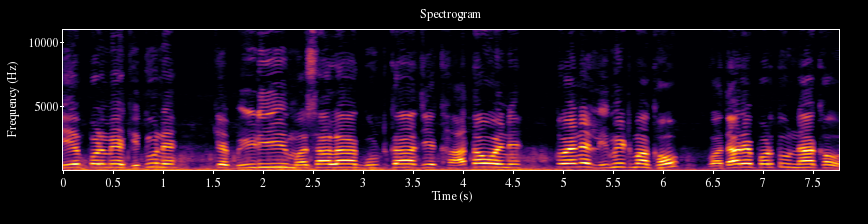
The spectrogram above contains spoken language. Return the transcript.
જે પણ મેં કીધું ને કે બીડી, મસાલા, ગુટકા જે ખાતા હોય ને, તો એને લિમિટમાં ખાઓ. વધારે પડતું ના ખાઓ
